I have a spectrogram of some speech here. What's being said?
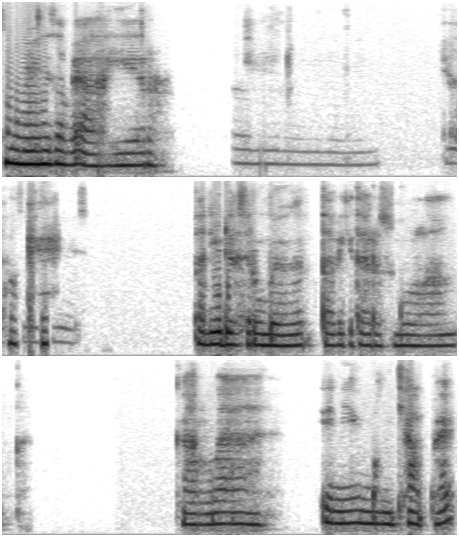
Semoga ini sampai akhir. Amin, amin, amin. Ya, Oke. yuk. Tadi udah seru banget, tapi kita harus ngulang. Karena ini emang capek.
